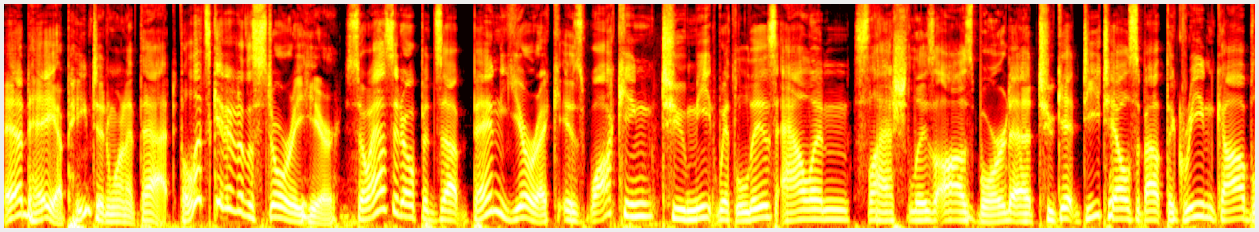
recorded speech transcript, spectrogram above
And hey, a painted one at that. But let's get into the story here. So as it opens up, Ben Urich is walking to meet with Liz Allen slash Liz Osborn uh, to get details about the Green Goblin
